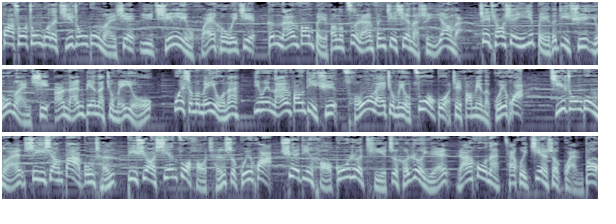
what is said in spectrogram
话说，中国的集中供暖线以秦岭淮河为界，跟南方北方的自然分界线呢是一样的。这条线以北的地区有暖气，而南边呢就没有。为什么没有呢？因为南方地区从来就没有做过这方面的规划。集中供暖是一项大工程，必须要先做好城市规划，确定好供热体制和热源，然后呢才会建设管道。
